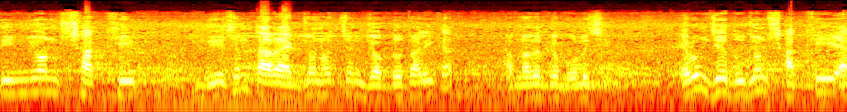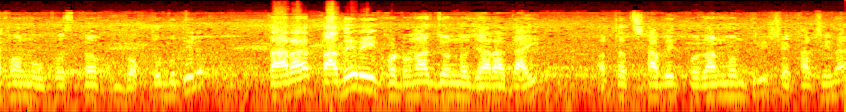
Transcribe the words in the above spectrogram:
তিনজন সাক্ষী দিয়েছেন, তার একজন হচ্ছেন জব্দ তালিকা, আপনাদেরকে বলেছি। এবং যে দুজন সাক্ষী এখন উপস্থাপ বক্তব্য দিল তারা তাদের এই ঘটনার জন্য যারা দায়ী, অর্থাৎ সাবেক প্রধানমন্ত্রী শেখ হাসিনা,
